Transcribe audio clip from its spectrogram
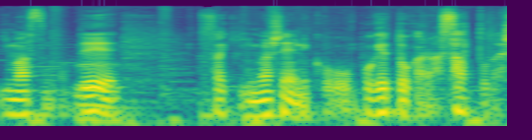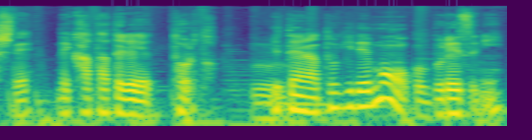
いますので、うん。さっき言いましたようにこうポケットからさっと出してで片手で撮るといったような時でもこうブレずに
